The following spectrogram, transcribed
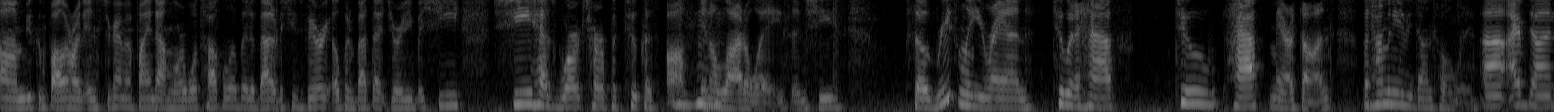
Um, you can follow her on Instagram and find out more. We'll talk a little bit about it, but she's very open about that journey. But she she has worked her patukas off in a lot of ways, and she's so recently you ran two and a half two half marathons but how many have you done totally Uh, I've done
